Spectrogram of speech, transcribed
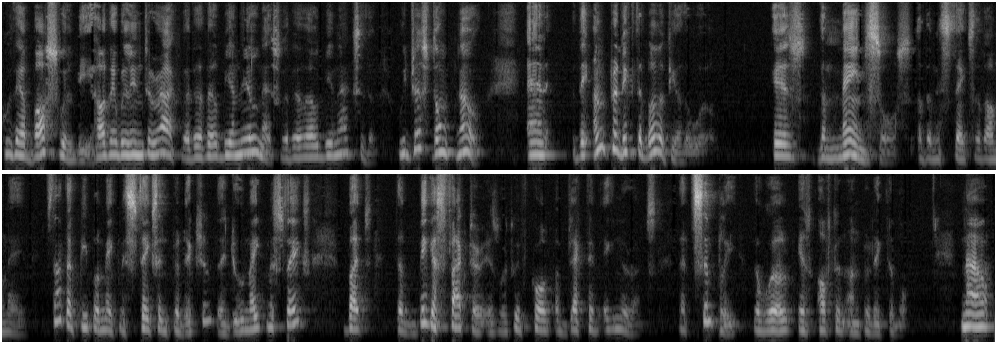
who their boss will be, how they will interact, whether there'll be an illness, whether there'll be an accident. We just don't know. And the unpredictability of the world is the main source of the mistakes that are made. It's not that people make mistakes in prediction, they do make mistakes, but the biggest factor is what we've called objective ignorance that simply the world is often unpredictable. Now,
